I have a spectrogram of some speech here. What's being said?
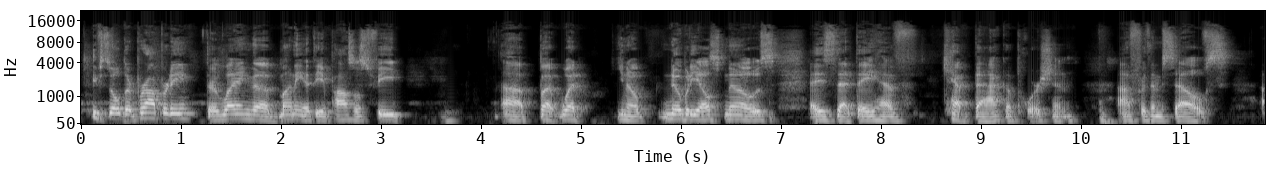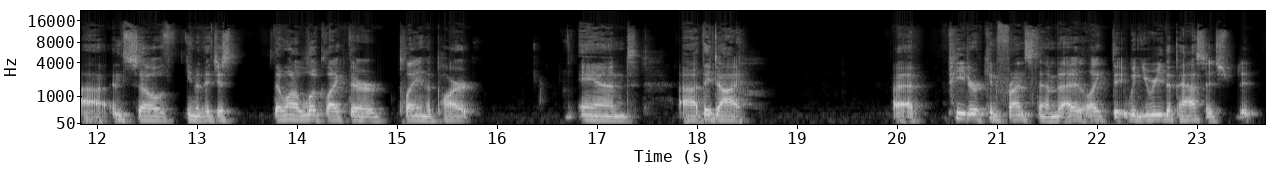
they've sold their property. They're laying the money at the apostles' feet. Uh, but what, you know, nobody else knows is that they have kept back a portion, uh, for themselves. Uh, and so, you know, they just, they want to look like they're playing the part and uh, they die. Uh, Peter confronts them. Uh, like the, when you read the passage, it,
